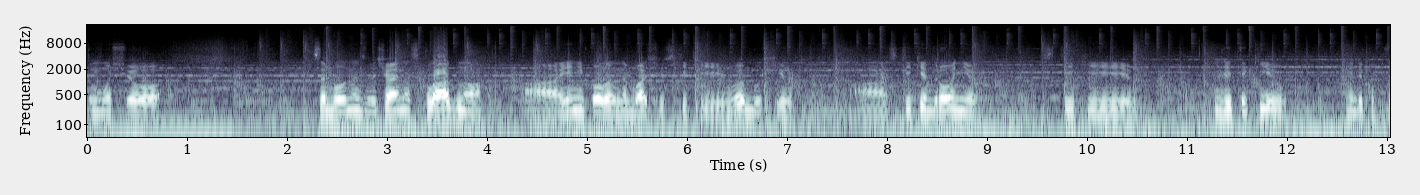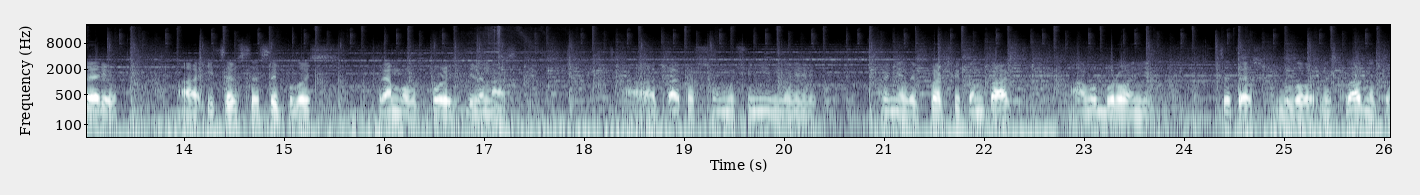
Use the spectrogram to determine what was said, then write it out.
тому що це було надзвичайно складно. Я ніколи не бачив стільки вибухів, стільки дронів, стільки літаків, гелікоптерів. І це все сипалось прямо поруч біля нас. Також у Мощуні ми прийняли перший контакт в обороні. Це теж було нескладно, то-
